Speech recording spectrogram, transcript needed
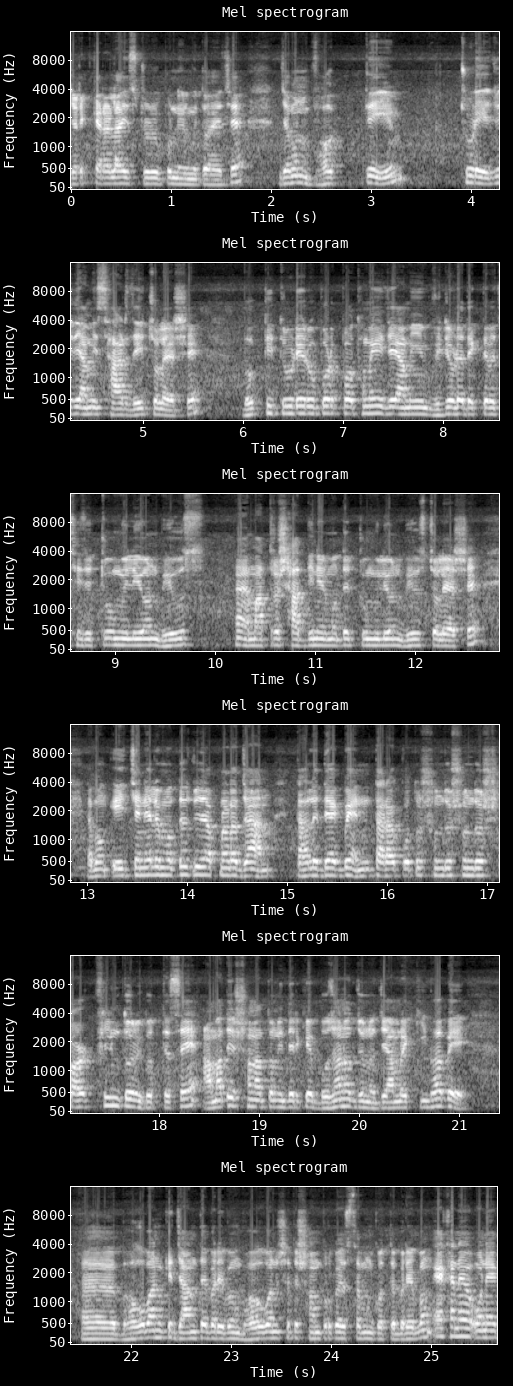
যেটা কেরালা স্টোরির উপর নির্মিত হয়েছে। যেমন ভক্তি টুডে যদি আমি সার্চ দিই, চলে আসে। ভক্তি টুডের উপর প্রথমেই যে আমি ভিডিওটা দেখতে পাচ্ছি যে টু মিলিয়ন ভিউজ হ্যাঁ মাত্র সাত দিনের মধ্যে টু মিলিয়ন ভিউজ চলে আসে। এবং এই চ্যানেলের মধ্যে যদি আপনারা যান, তাহলে দেখবেন তারা কত সুন্দর সুন্দর শর্ট ফিল্ম তৈরি করতেছে। আমাদের সনাতনীদেরকে বোঝানোর জন্য যে আমরা কীভাবে ভগবানকে জানতে পারি এবং ভগবানের সাথে সম্পর্ক স্থাপন করতে পারি। এবং এখানে অনেক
